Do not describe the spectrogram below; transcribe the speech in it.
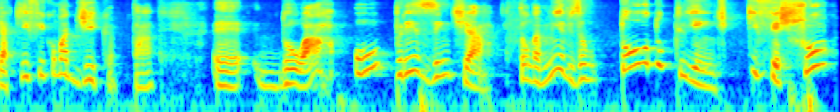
E aqui fica uma dica, tá? É, doar ou presentear. Então, na minha visão, todo cliente que fechou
